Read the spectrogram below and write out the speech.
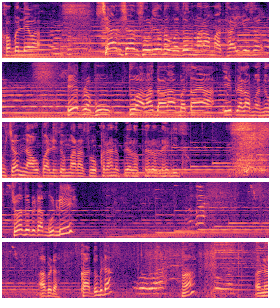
ખબર લેવા ચાર ચાર સોળીઓનો વજન મારા માથા આવી ગયો છે. હે પ્રભુ તું આવા દાડા બતાયા એ પેલા મને ચમ ના ઉપાડી લીધો? મારા છોકરાને પેલો પેલો લઈ લીધો. જો દે બેટા ગુડી હા બેટા ખાધું બેટા? હા? અને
